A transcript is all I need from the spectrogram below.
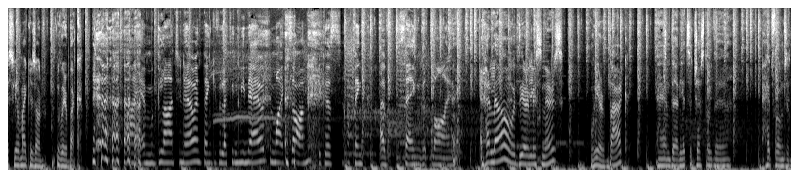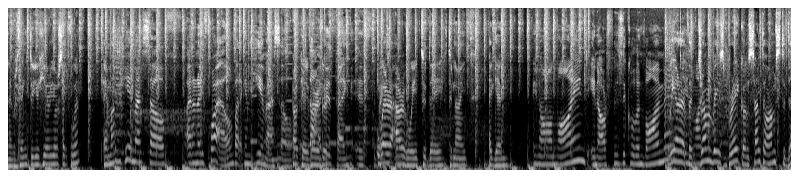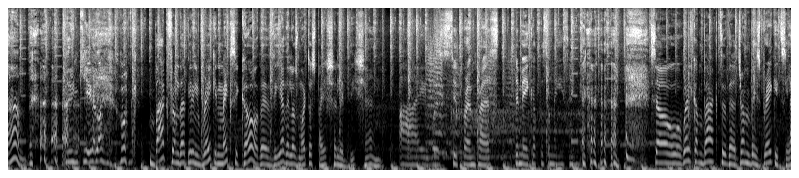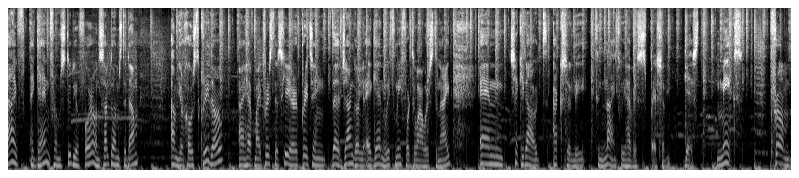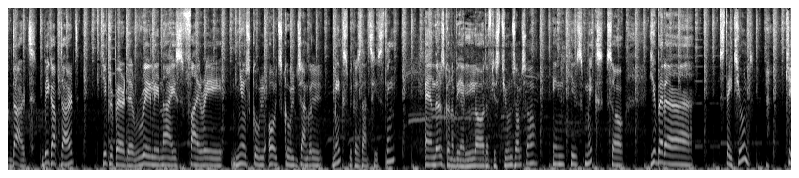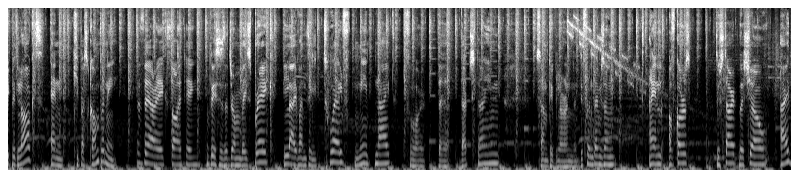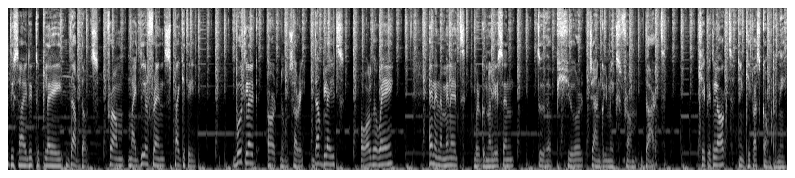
Yes, your mic is on. We're back. I am glad to know, and thank you for letting me know the mic's on because I think I've sang live. Hello, dear listeners. We're back, and uh, let's adjust all the headphones and everything. Do you hear yourself well, Emma? I can hear myself. I don't know if well, but I can hear myself. Okay, Is very a good. good thing. Is Where are we today, tonight, again? In our mind, in our physical environment? We are at the like- drum and bass break on Salto Amsterdam. Thank you. Like? Back from that little break in Mexico, the Dia de los Muertos special edition. I was super impressed. The makeup was amazing. So, welcome back to the drum and bass break. It's live again from Studio 4 on Salto Amsterdam. I'm your host, Credo. I have my priestess here preaching the jungle again with me for two hours tonight. And check it out, actually, tonight we have a special guest mix from Dart. Big up, Dart. He prepared a really nice, fiery, new school, old school jungle mix because that's his thing. And there's gonna be a lot of his tunes also in his mix. So you better stay tuned, keep it locked, and keep us company. Very exciting. This is the drum and bass break, live until 12 midnight for the Dutch time. Some people are in a different time zone. And of course, to start the show, I decided to play Dub Dots from my dear friend Spikey T. Bootleg, or no, sorry, dub blades all the way. And in a minute, we're gonna listen to the pure jungle mix from Dart. Keep it locked and keep us company.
